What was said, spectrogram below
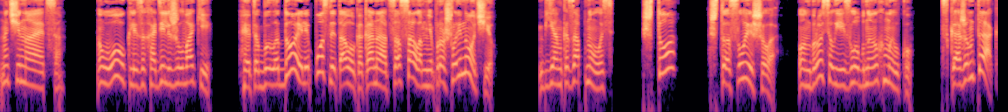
начинается». У Оукли заходили желваки. «Это было до или после того, как она отсосала мне прошлой ночью?» Бьянка запнулась. «Что?» «Что слышала?» Он бросил ей злобную ухмылку. «Скажем так,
